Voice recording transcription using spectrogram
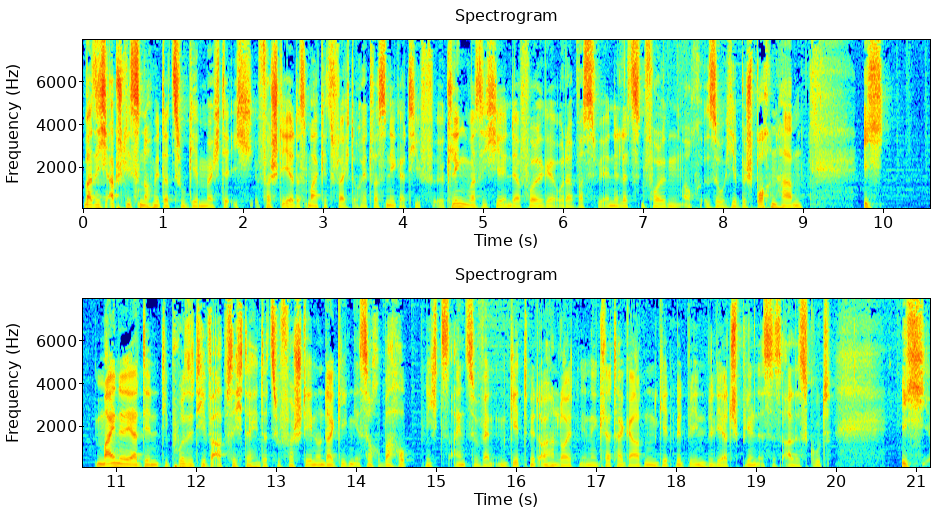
Was ich abschließend noch mit dazugeben möchte, ich verstehe, das mag jetzt vielleicht auch etwas negativ äh, klingen, was ich hier in der Folge oder was wir in den letzten Folgen auch so hier besprochen haben. Ich meine ja den, die positive Absicht dahinter zu verstehen und dagegen ist auch überhaupt nichts einzuwenden. Geht mit euren Leuten in den Klettergarten, geht mit ihnen Billard spielen, ist es alles gut. Ich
